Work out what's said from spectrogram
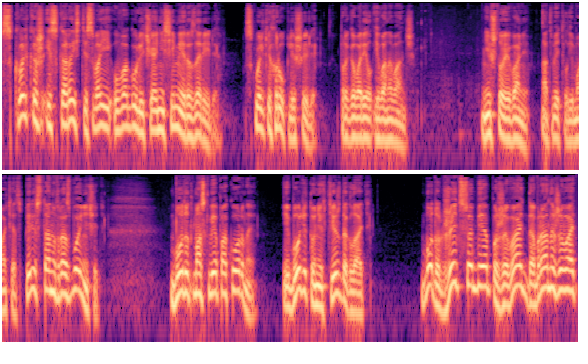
Сколько ж из корысти своей у Вагулича они семей разорили, скольких рук лишили, — проговорил Иван Иванович. — Ничто, Иване, — ответил ему отец, — перестанут разбойничать. Будут в Москве покорны, и будет у них тишь да гладь. Будут жить себе, поживать, добра наживать,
